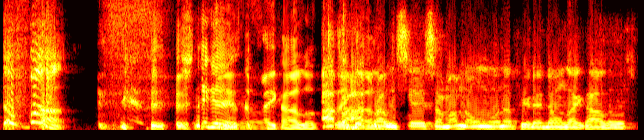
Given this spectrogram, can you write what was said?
The fuck? this nigga- yeah, it's the fake hollow. I, Fake I hollow. probably said something. I'm the only one up here that don't like hollows.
